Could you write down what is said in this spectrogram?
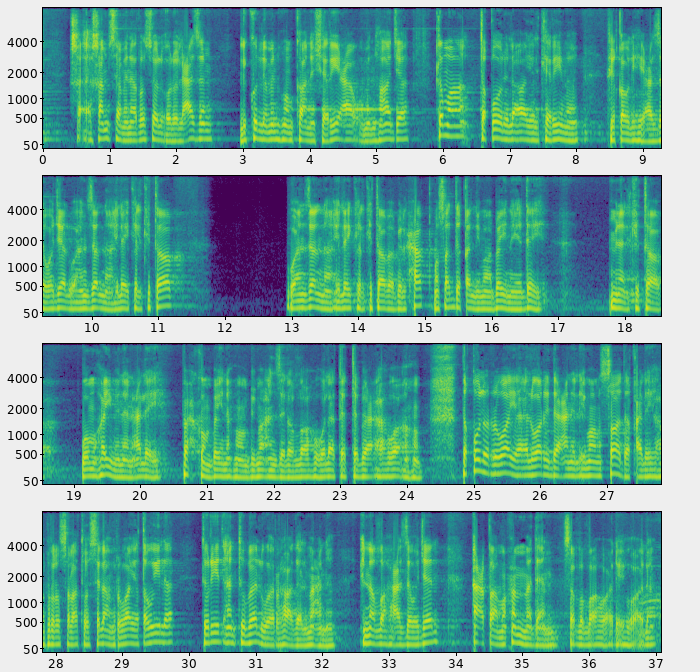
خمسة من الرسل أولو العزم لكل منهم كان شريعة ومنهاجا كما تقول الآية الكريمة في قوله عز وجل وأنزلنا إليك الكتاب وأنزلنا إليك الكتاب بالحق مصدقا لما بين يديه من الكتاب ومهيمنا عليه فاحكم بينهم بما أنزل الله ولا تتبع أهواءهم. تقول الرواية الواردة عن الإمام الصادق عليه أفضل الصلاة والسلام. رواية طويلة تريد أن تبلور هذا المعنى. إن الله عز وجل أعطى محمدا صلى الله عليه وآله.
